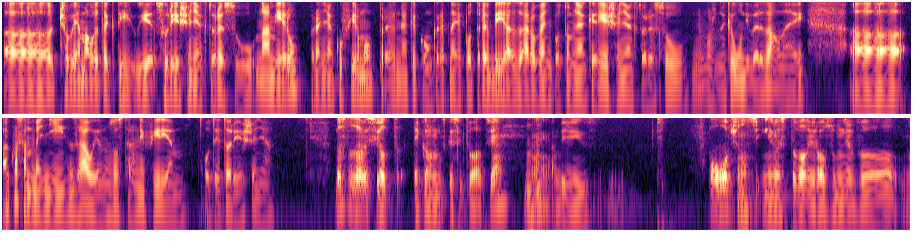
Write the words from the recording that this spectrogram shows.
Uh, čo viem, ale tak tých je, sú riešenia, ktoré sú na mieru pre nejakú firmu, pre nejaké konkrétne potreby a zároveň potom nejaké riešenia, ktoré sú možno nejaké univerzálne. Hej. Uh, ako sa mení záujem zo strany firiem o tieto riešenia? Dosť to závisí od ekonomickej situácie, uh-huh. aby spoločnosti investovali rozumne v, v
